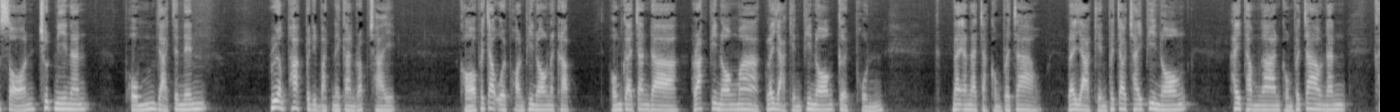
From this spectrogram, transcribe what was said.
ำสอนชุดนี้นั้น ผมอยากจะเน้นเรื่องภาคปฏิบัติในการรับใช้ ขอพระเจ้าอวยพรพี่น้องนะครับ ผมกาจันดารักพี่น้องมาก และอยากเห็นพี่น้องเกิดผล ในอาณาจักรของพระเจ้า และอยากเห็นพระเจ้าใช้พี่น้อง ให้ทำงานของพระเจ้านั้น ข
